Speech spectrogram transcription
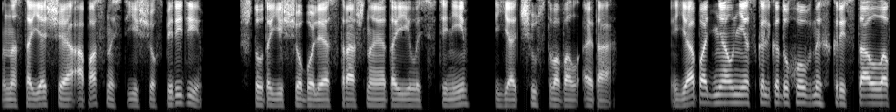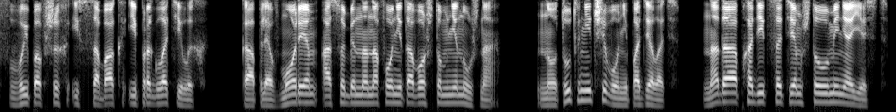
Настоящая опасность еще впереди. Что-то еще более страшное таилось в тени, я чувствовал это. Я поднял несколько духовных кристаллов, выпавших из собак, и проглотил их. Капля в море, особенно на фоне того, что мне нужно. Но тут ничего не поделать. Надо обходиться тем, что у меня есть.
